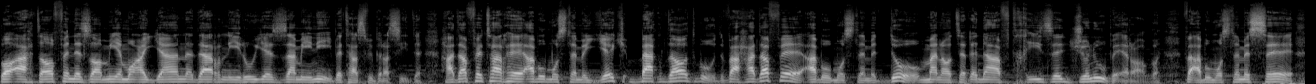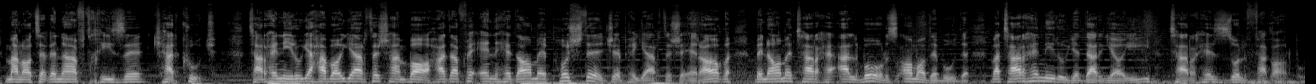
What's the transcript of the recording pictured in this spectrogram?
با اهداف نظامی معین در نیروی زمینی به تصویب رسید. هدف طرح ابو مسلم یک بغداد بود و هدف ابو مسلم دو مناطق نفتخیز جنوب عراق و ابو مسلم سه مناطق نفتخیز کرکوک. طرح نیروی هوایی ارتش هم با هدف انهدام پشت جبهه ارتش عراق به نام طرح البرز آماده بود و طرح نیروی دریایی طرح زلفقار بود.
